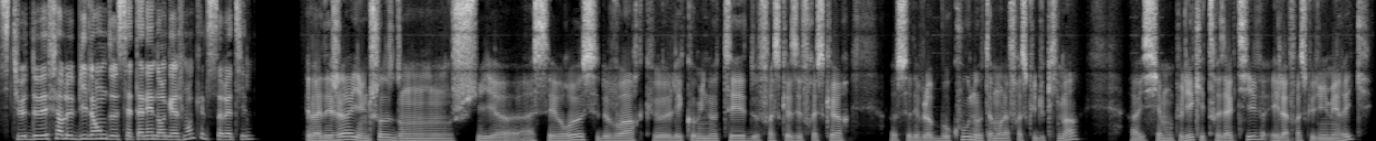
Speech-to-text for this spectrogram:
Si tu devais faire le bilan de cette année d'engagement, quel serait-il? Eh ben déjà, il y a une chose dont je suis euh, assez heureux, c'est de voir que les communautés de fresqueuses et fresqueurs euh, se développent beaucoup, notamment la fresque du climat, euh, ici à Montpellier, qui est très active, et la fresque du numérique,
